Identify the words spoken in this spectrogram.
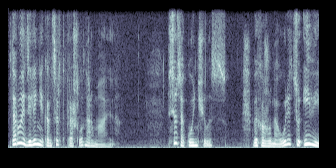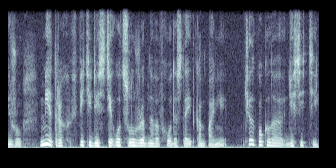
Второе отделение концерта прошло нормально. Все закончилось. Выхожу на улицу и вижу, метрах в пятидесяти от служебного входа стоит компания, человек около десяти.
